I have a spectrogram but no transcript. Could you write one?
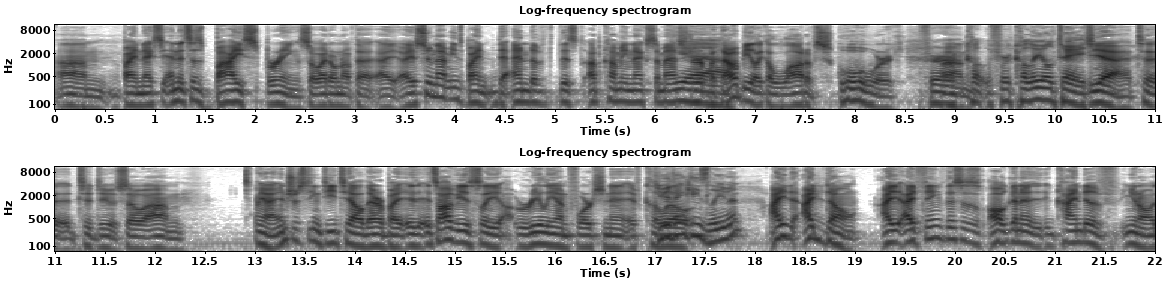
um, by next year, and it says by spring. So I don't know if that. I, I assume that means by the end of this upcoming next semester. yeah. But that would be like a lot of schoolwork for um, Khal- for Khalil Tate. yeah to to do so um yeah interesting detail there but it, it's obviously really unfortunate if khalil Do you think he's leaving? I, I don't. I, I think this is all going to kind of, you know,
